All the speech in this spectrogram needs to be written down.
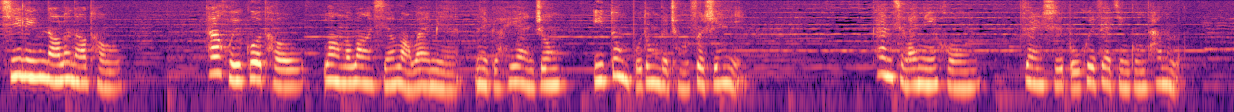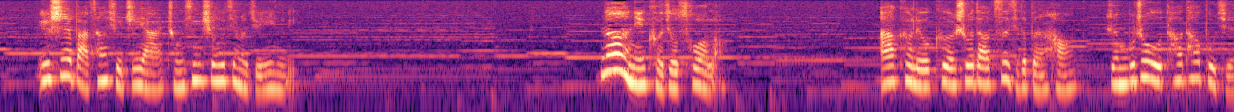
麒麟挠了挠头。他回过头望了望险往外面那个黑暗中一动不动的橙色身影，看起来霓虹暂时不会再进攻他们了，于是把苍雪之牙重新收进了绝印里。那你可就错了。阿克留克说到自己的本行，忍不住滔滔不绝。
